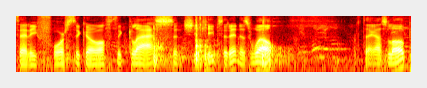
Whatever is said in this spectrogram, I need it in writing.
Araceli forced to go off the glass, and she keeps it in as well. Ortega's lob.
